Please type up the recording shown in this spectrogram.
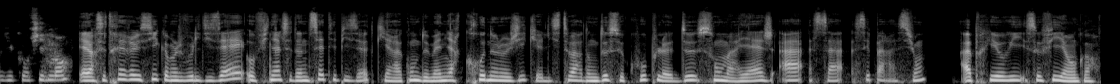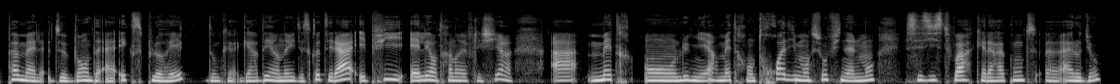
du confinement. Et alors c'est très réussi, comme je vous le disais. Au final, ça donne sept épisodes qui racontent de manière chronologique l'histoire donc de ce couple, de son mariage à sa séparation. A priori, Sophie a encore pas mal de bandes à explorer, donc euh, gardez un œil de ce côté-là. Et puis, elle est en train de réfléchir à mettre en lumière, mettre en trois dimensions finalement ces histoires qu'elle raconte euh, à l'audio.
